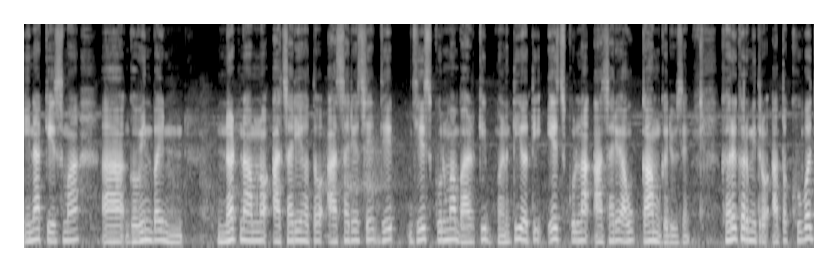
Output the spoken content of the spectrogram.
એના કેસમાં ગોવિંદભાઈ નટ નામનો આચાર્ય હતો. આચાર્ય છે જે જે સ્કૂલમાં બાળકી ભણતી હતી, એ જ સ્કૂલના આચાર્ય આવું કામ કર્યું છે. ખરેખર મિત્રો, આ તો ખૂબ જ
